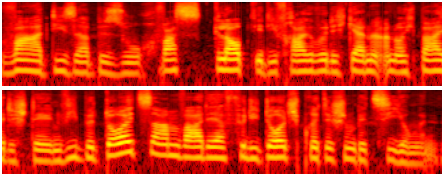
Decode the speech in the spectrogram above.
war dieser Besuch? Was glaubt ihr? Die Frage würde ich gerne an euch beide stellen. Wie bedeutsam war der für die deutsch-britischen Beziehungen?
